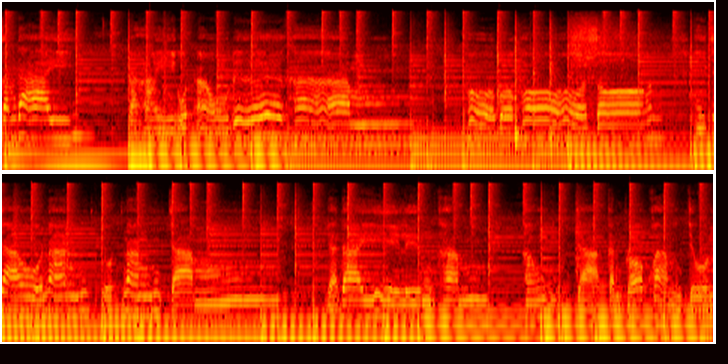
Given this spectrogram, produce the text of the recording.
สำใดก็ให้อดเอาเด้อคำพ่อบอกพ่อสอน ให้เจ้านั้นจดนั้นจำ อย่าได้ลืมคำเฮาจากกันเพราะความจน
